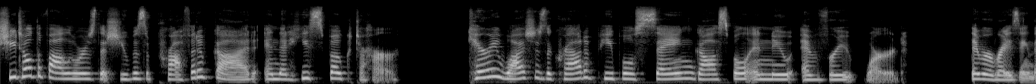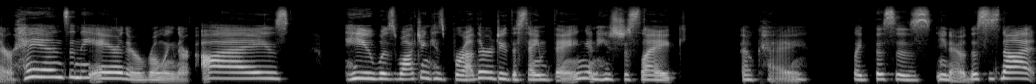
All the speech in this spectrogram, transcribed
She told the followers that she was a prophet of God and that he spoke to her. Carrie watched as the crowd of people sang gospel and knew every word. They were raising their hands in the air, they were rolling their eyes. He was watching his brother do the same thing, and he's just like, okay, like this is, you know, this is not,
